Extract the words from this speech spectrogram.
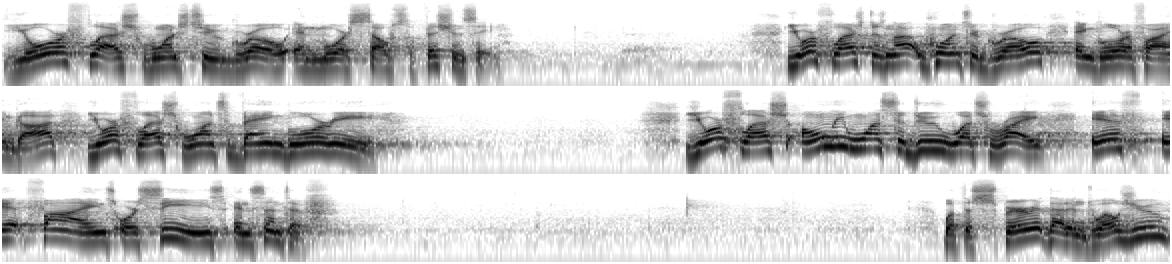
Your flesh wants to grow in more self sufficiency. Your flesh does not want to grow and glorify in God. Your flesh wants vainglory. Your flesh only wants to do what's right if it finds or sees incentive. But the spirit that indwells you,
